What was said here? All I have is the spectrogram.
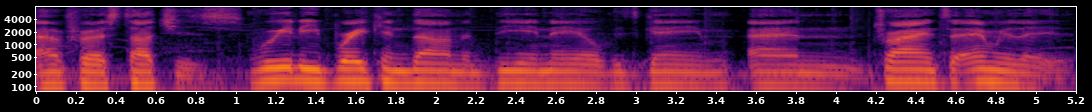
and first touches. Really breaking down the DNA of his game and trying to emulate it.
